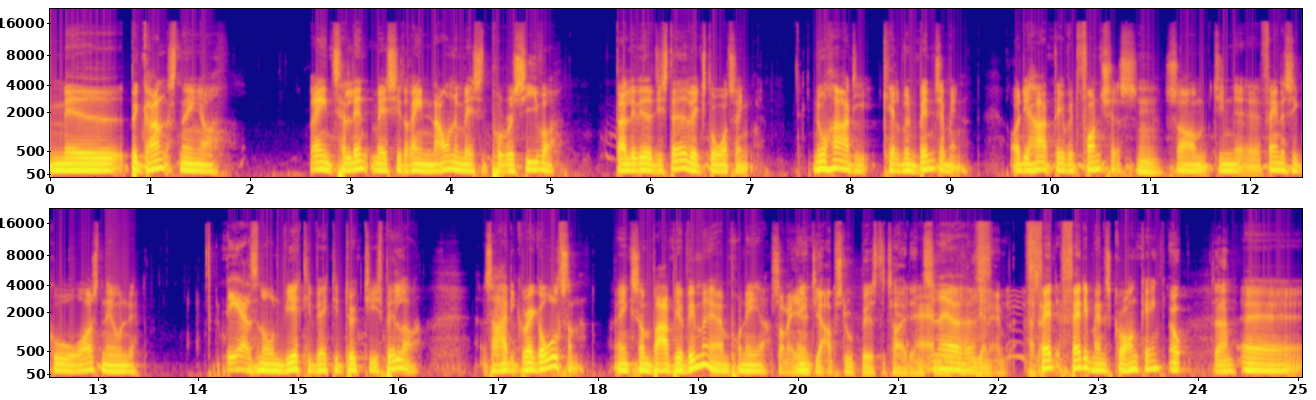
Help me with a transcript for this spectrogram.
Med begrænsninger rent talentmæssigt, rent navnemæssigt på receiver, der leverede de stadigvæk store ting. Nu har de Kelvin Benjamin, og de har David Funches, mm. som din øh, fantasy-guru også nævnte. Det er altså nogle virkelig, virkelig dygtige spillere. Så har de Greg Olsen, ikke, som bare bliver ved med at imponere. Som er en af de absolut bedste tight ends Han i er. Altså, fat, fattigmands Gronk, ikke? Jo, det er han. Øh,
